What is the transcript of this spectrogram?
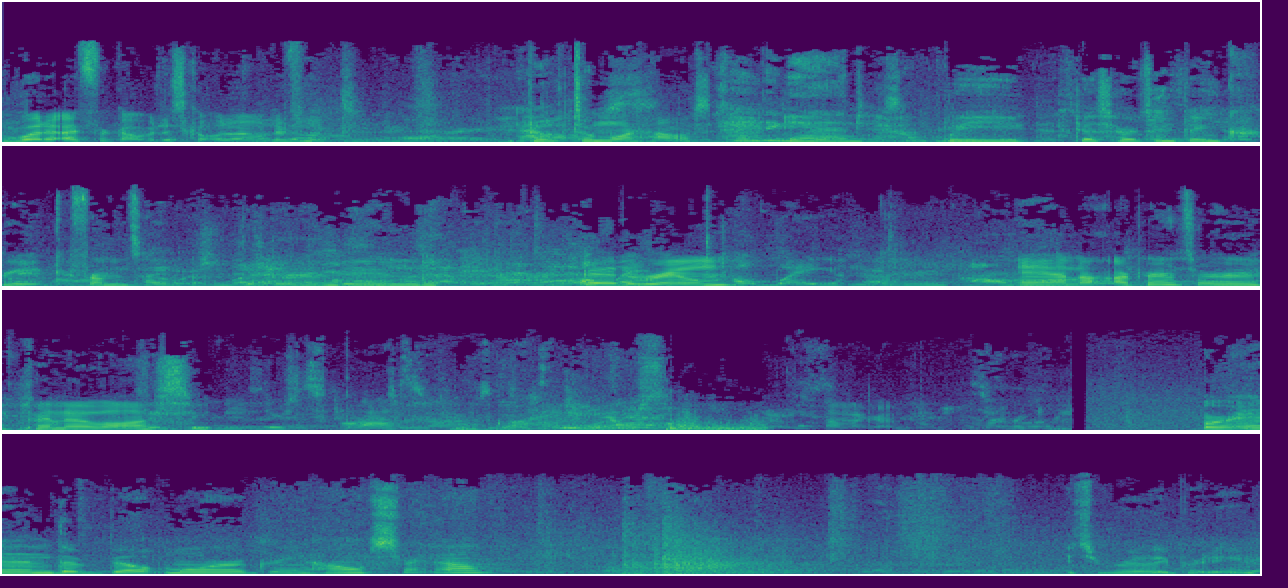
What I forgot what it's called. I don't know if it's Biltmore House. And we just heard something creak from inside the abandoned bedroom. hallway. And our parents are kind of lost. There's glass, glass. Oh my god. We're in the Biltmore greenhouse right now. It's really pretty.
